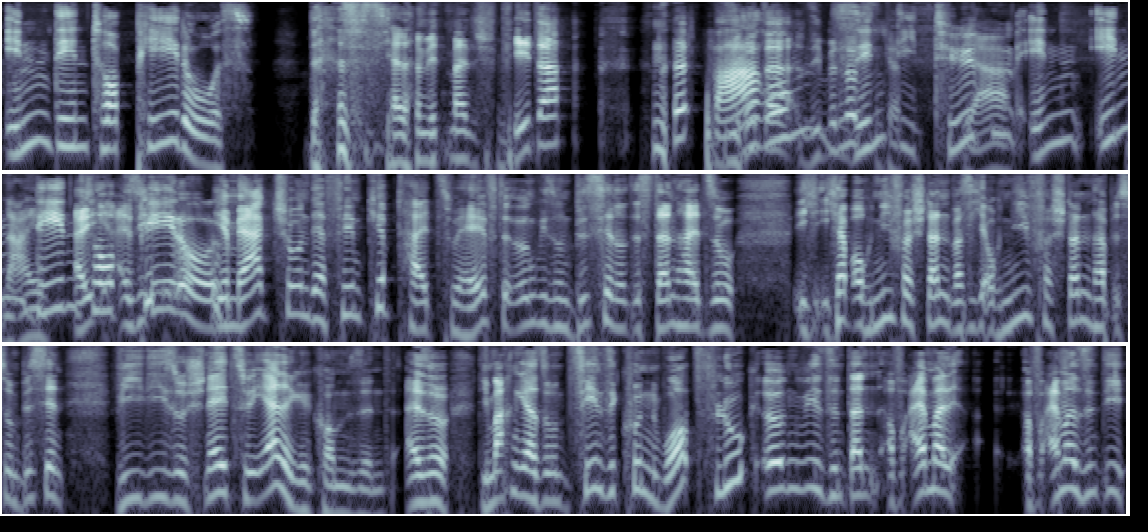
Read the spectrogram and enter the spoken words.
in den Torpedos? Das ist ja, damit man später Warum sind kann. die Typen ja. in, in Nein. den also, Torpedos? Also, ihr merkt schon, der Film kippt halt zur Hälfte irgendwie so ein bisschen und ist dann halt so, ich, ich habe auch nie verstanden, was ich auch nie verstanden habe, ist so ein bisschen, wie die so schnell zur Erde gekommen sind. Also, die machen ja so einen 10 Sekunden Warpflug irgendwie, sind dann auf einmal auf einmal sind die,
